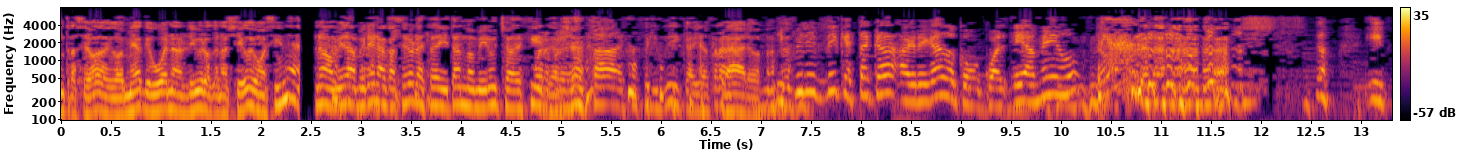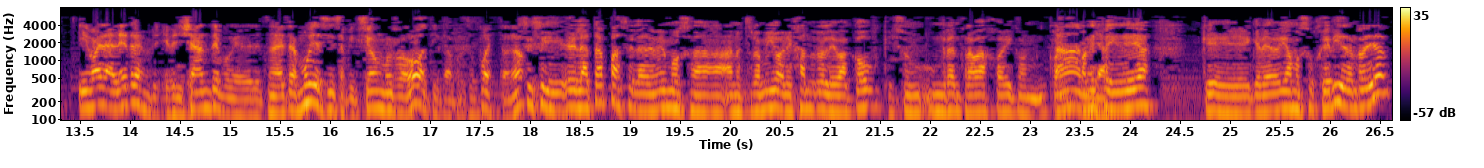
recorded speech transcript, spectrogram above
recontra cebado, digo, mira qué bueno el libro que nos llegó. Y como decís, no, mira, Milena Cacerola está editando mi lucha de Hitler. Bueno, pero ya. está, está Philip Dick ahí atrás. Claro. Y Philip Dick está acá agregado como cual eameo, ¿no? No, Y igual la letra es br- es brillante porque es una letra muy de ciencia ficción, muy robótica, por supuesto, ¿no? Sí, sí, eh, la tapa se la debemos a, a nuestro amigo Alejandro Levakov, que hizo un, un gran trabajo ahí con, con, Ah, con esta idea que, que le habíamos sugerido. En realidad,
